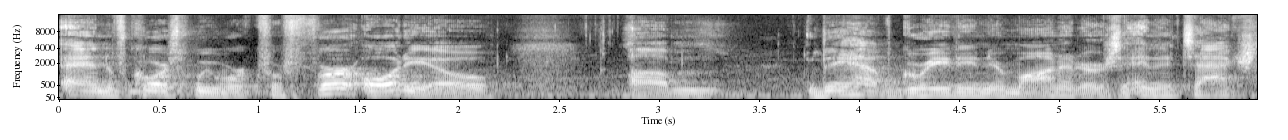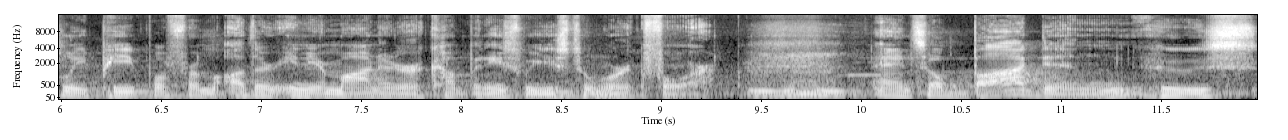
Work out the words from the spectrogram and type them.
and of course, we work for Fir Audio. Um, they have great in-ear monitors, and it's actually people from other in-ear monitor companies we used to work for. Mm-hmm. And so Bogdan, who's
